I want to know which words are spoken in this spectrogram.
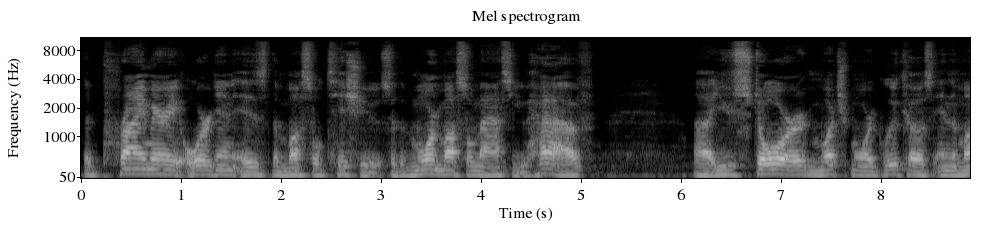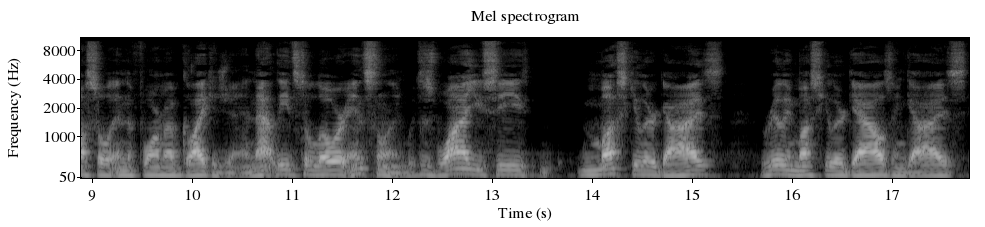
The primary organ is the muscle tissue. So the more muscle mass you have, uh, you store much more glucose in the muscle in the form of glycogen, and that leads to lower insulin, which is why you see muscular guys, really muscular gals and guys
